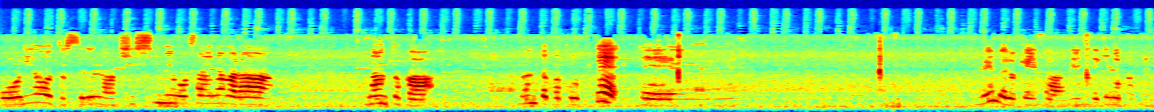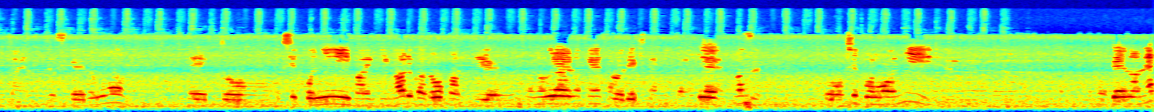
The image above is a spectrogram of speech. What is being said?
降りようとするのを必死に抑えながら、なんとか、なんとか取って、えー、全部の検査はね、できなかったみたいなんですけれども、えっ、ー、と、おしっこにばい菌があるかどうかっていう、そのぐらいの検査ができたみたいで、まず、おしっこの方に、固定のね、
